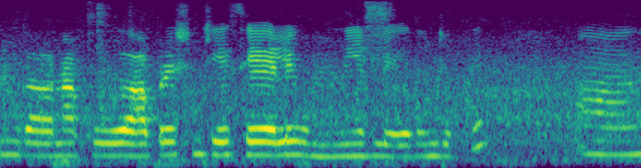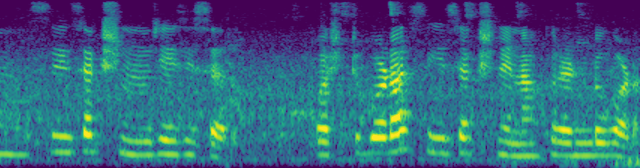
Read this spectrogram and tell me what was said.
ఇంకా నాకు ఆపరేషన్ చేసేయాలి నీరు లేదని చెప్పి సి సెక్షన్ చేసేసారు. ఫస్ట్ కూడా సి సెక్షనే నాకు రెండు కూడా.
